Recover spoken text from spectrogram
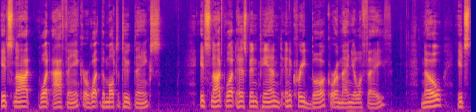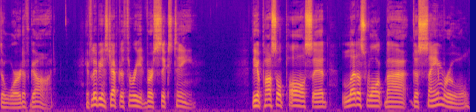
It's not what I think or what the multitude thinks. It's not what has been penned in a creed book or a manual of faith. No, it's the Word of God. In Philippians chapter 3 at verse 16, the Apostle Paul said, Let us walk by the same rule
